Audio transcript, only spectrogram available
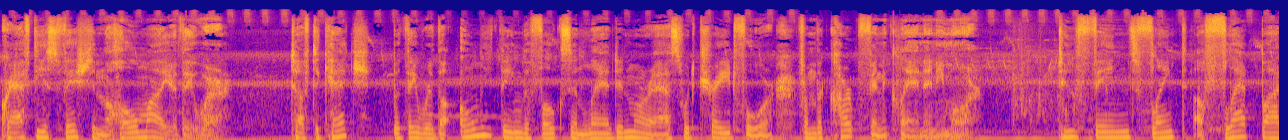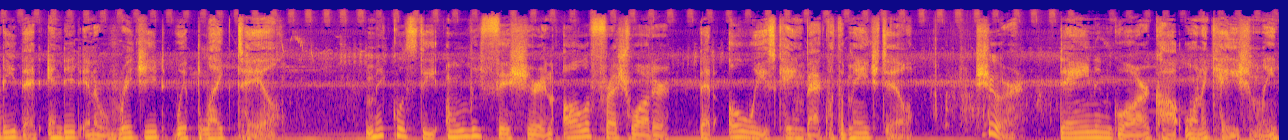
Craftiest fish in the whole mire they were. Tough to catch, but they were the only thing the folks in Landon Morass would trade for from the Karpfen clan anymore. Two fins flanked a flat body that ended in a rigid whip like tail. Mick was the only fisher in all of freshwater that always came back with a mage tail. Sure, Dane and Guar caught one occasionally,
